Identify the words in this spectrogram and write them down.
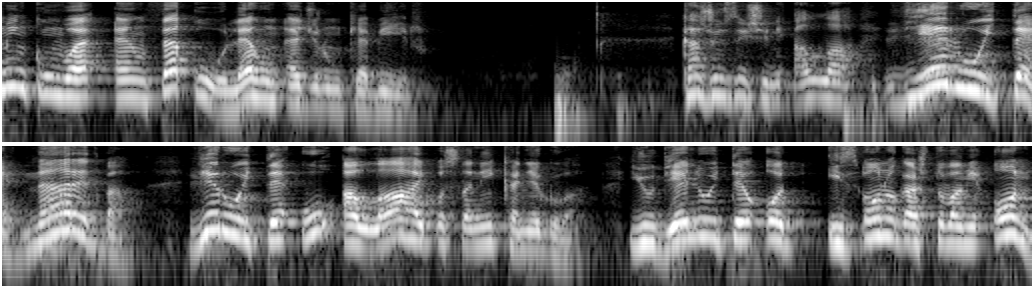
minkum wa anfaqu lahum ajrun kabir. كاجو زيشني Allah, vjerujte naredba vjerujte u Allaha i poslanika njegova i udjeljujte od iz onoga što vam je on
